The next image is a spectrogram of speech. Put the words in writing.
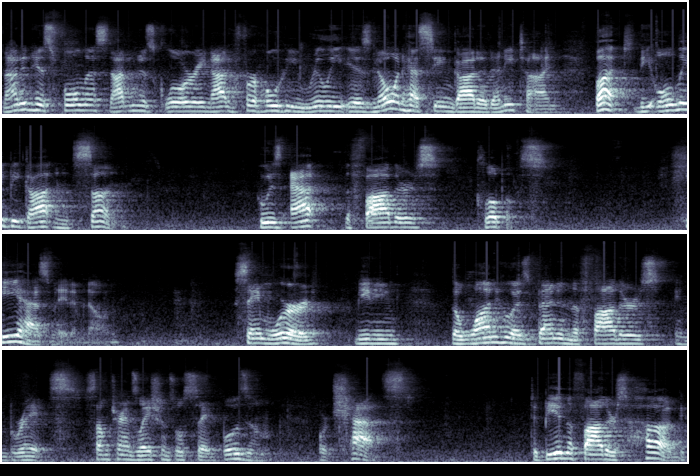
Not in his fullness, not in his glory, not for who he really is. No one has seen God at any time, but the only begotten Son who is at the Father's kolpos. He has made him known. Same word, meaning the one who has been in the Father's embrace. Some translations will say bosom or chest. To be in the Father's hug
